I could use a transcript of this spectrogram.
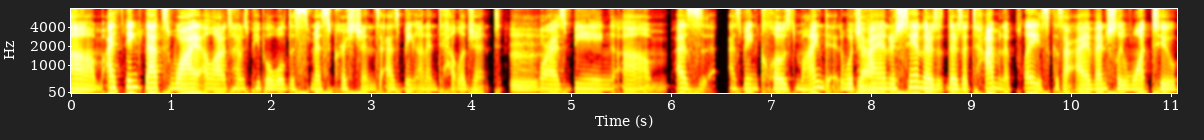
Um, I think that's why a lot of times people will dismiss Christians as being unintelligent Mm. or as being um as as being closed minded, which Yeah. I understand there's there's a time and a place because I, I eventually want to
